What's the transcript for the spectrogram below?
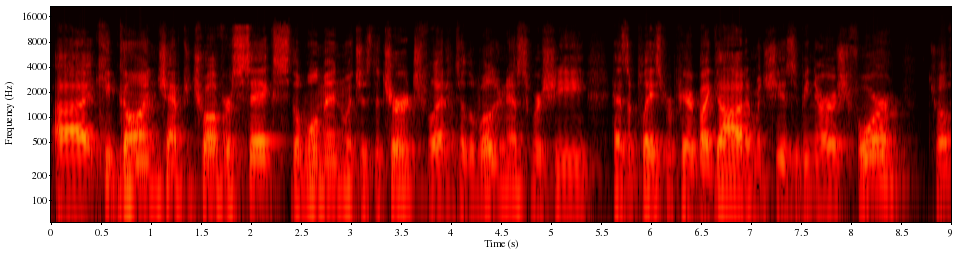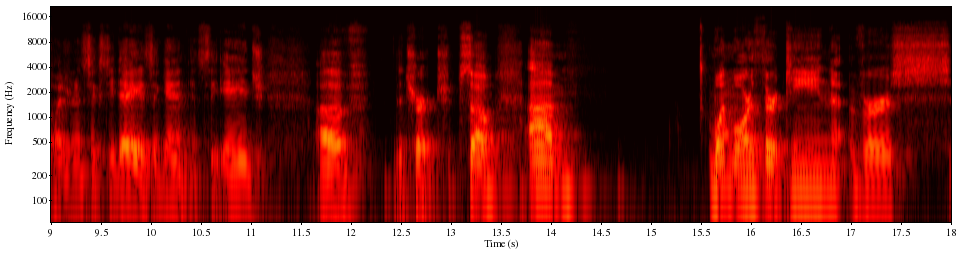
Uh, keep going, chapter 12, verse 6. The woman, which is the church, fled into the wilderness where she has a place prepared by God in which she is to be nourished for 1260 days. Again, it's the age of the church. So, um, one more, 13, verse,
